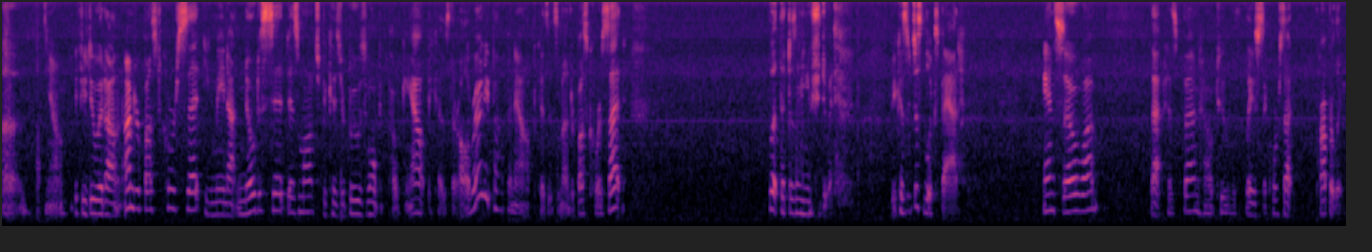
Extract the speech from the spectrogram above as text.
Uh, you know, if you do it on an underbust corset, you may not notice it as much because your boobs won't be poking out because they're already popping out because it's an underbust corset. But that doesn't mean you should do it because it just looks bad. And so, um, that has been how to lace a corset properly.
